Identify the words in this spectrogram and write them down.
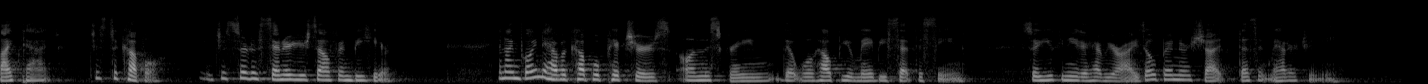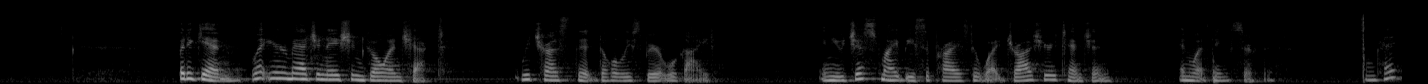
Like that. Just a couple. Just sort of center yourself and be here. And I'm going to have a couple pictures on the screen that will help you maybe set the scene. So you can either have your eyes open or shut, doesn't matter to me. But again, let your imagination go unchecked. We trust that the Holy Spirit will guide. And you just might be surprised at what draws your attention and what things surface. Okay?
